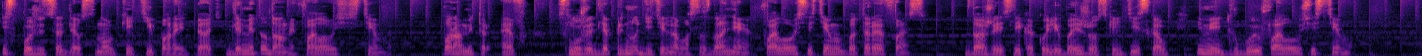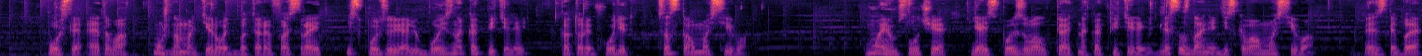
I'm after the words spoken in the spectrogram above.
используется для установки типа RAID 5 для метаданных файловой системы. Параметр F служит для принудительного создания файловой системы BTRFS, даже если какой-либо из жестких дисков имеет другую файловую систему. После этого можно монтировать BTRFS RAID, используя любой из накопителей, который входит в состав массива. В моем случае я использовал 5 накопителей для создания дискового массива SDB,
